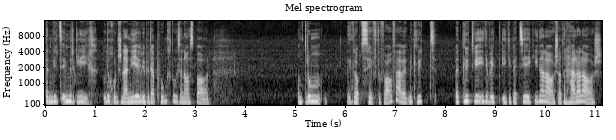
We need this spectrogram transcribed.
dann bleibt es immer gleich und du kommst dann nie mhm. über den Punkt raus als Paar. Und darum, ich glaube, das hilft auf jeden Fall, wenn du die Leute, wenn die Leute wie in die, Be in die Beziehung reinlässt oder herlässt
